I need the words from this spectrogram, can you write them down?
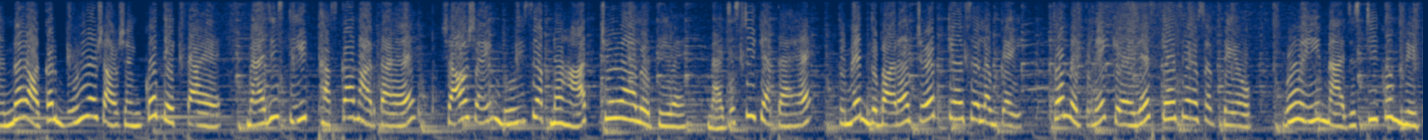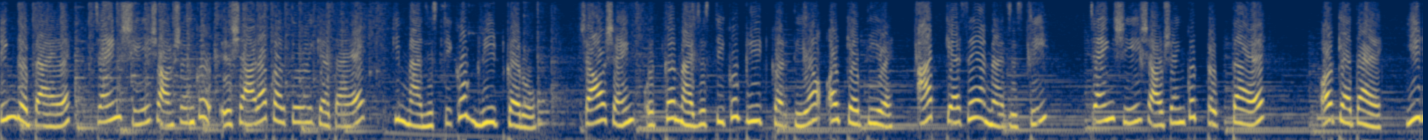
अंदर आकर बूढ़ी और शाओशैंग को देखता है। मैजेस्टी ठसका मारता है। शाओशैंग बूढ़ी से अपना हाथ चुरा लेती है। मैजेस्टी कहता है, तुम्हें दोबारा चोट कैसे लग गई? तुम इतने केयरलेस कैसे हो सकते हो? वो ही मैजेस्टी को ग्रीटिंग देता है चैंग शी शाओशैंग को इशारा करते हुए कहता है कि मैजेस्टी को ग्रीट करो। शाओशैंग उठकर मैजेस्टी को ग्रीट करती है और कहती है, आप कैसे हैं मैजेस्टी चैंग शी शाओशैंग को टोकता है और कहता है, ये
